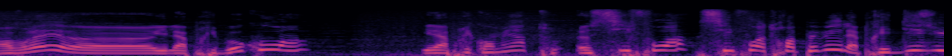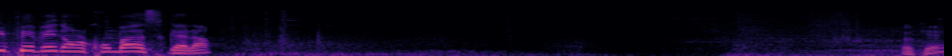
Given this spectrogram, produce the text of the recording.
En vrai, euh, il a pris beaucoup. Hein. Il a pris combien? 6 euh, fois 6 fois 3 PV. Il a pris 18 PV dans le combat, ce gars-là. Ok.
